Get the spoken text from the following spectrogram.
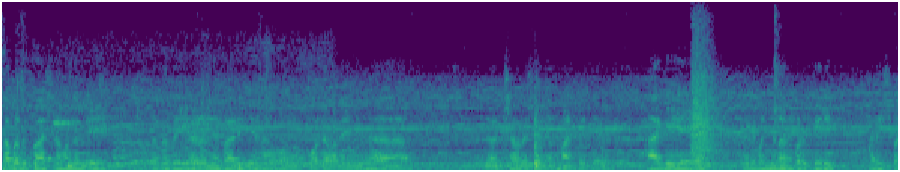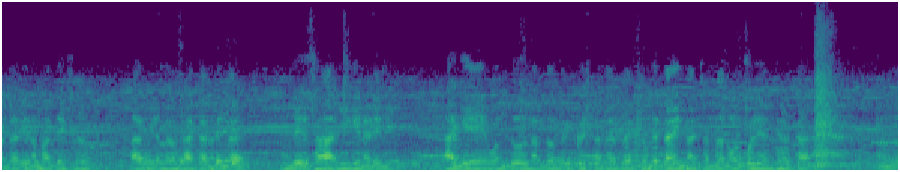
ಹೊಸ ಬದುಕು ಆಶ್ರಮದಲ್ಲಿ ಸತತ ಏಳನೇ ಬಾರಿಗೆ ನಾವು ಕೋಟ ವಲಯದಿಂದ ಕ್ಷೌರ ಸೇವೆಯನ್ನು ಮಾಡ್ತಿದ್ದೇವೆ. ಹಾಗೆ ಹಾಗೆ ಮಂಜುನಾಥ್ ಬಡುಕೇರಿ ಹರೀಶ್ ಭಂಡಾರಿ, ನಮ್ಮ ಅಧ್ಯಕ್ಷರು ಹಾಗೂ ಎಲ್ಲರ ಸಹಕಾರದಿಂದ ಮುಂದೆ ಸಹ ಹೀಗೆ ನಡೆಯಲಿ. ಹಾಗೆ ಒಂದು ನಂದೊಂದು ರಿಕ್ವೆಸ್ಟ್ ಅಂದರೆ ತಂದೆ ತಾಯಿನ ಚಂದ ನೋಡ್ಕೊಳ್ಳಿ ಅಂತ ಹೇಳ್ತಾ ಒಂದು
